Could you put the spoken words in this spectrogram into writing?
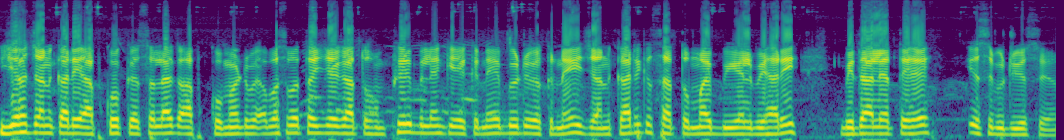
यह जानकारी आपको कैसा लगा, आप कमेंट में अवश्य बताइएगा। तो हम फिर मिलेंगे एक नई वीडियो, एक नई जानकारी के साथ। तो मैं बी एल बिहारी, विदा लेते हैं इस वीडियो से।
